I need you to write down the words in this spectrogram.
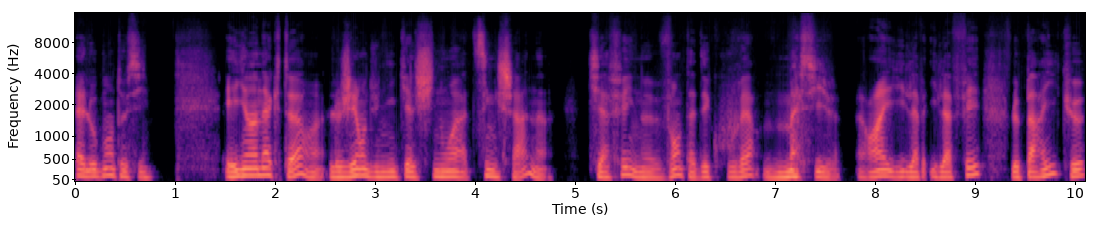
elle augmente aussi. Et il y a un acteur, le géant du nickel chinois Tsingshan, qui a fait une vente à découvert massive. Alors là, il a, il a fait le pari que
